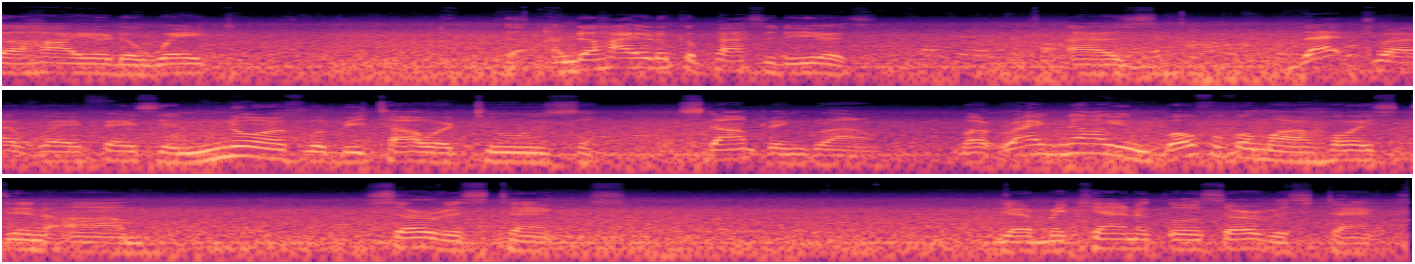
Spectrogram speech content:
the higher the weight, and the higher the capacity is. As that driveway facing north would be Tower 2's stomping ground. But right now, both of them are hoisting um, service tanks. They're mechanical service tanks.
